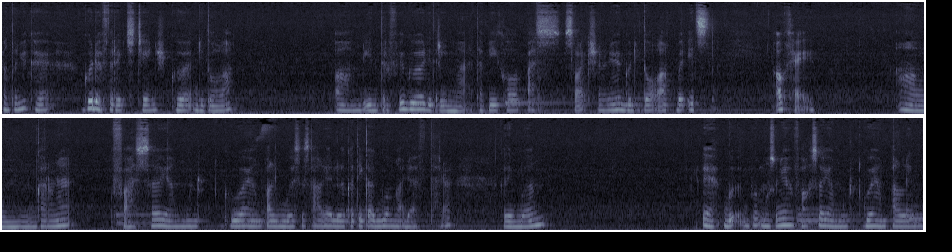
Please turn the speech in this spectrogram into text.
contohnya kayak gue daftar exchange gue ditolak um, di interview gue diterima. Tapi kalau pas selectionnya gue ditolak but it's okay. Um, karena fase yang menurut gue yang paling gue sesali adalah ketika gue nggak daftar ketimbang ya gue, gue maksudnya fase yang menurut gue yang paling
